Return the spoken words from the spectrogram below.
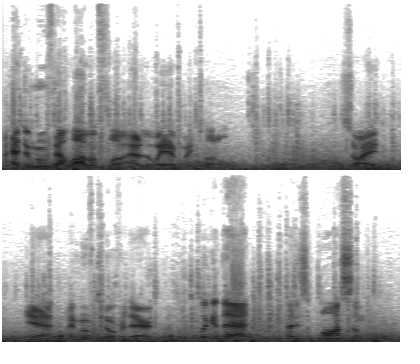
I had to move that lava flow out of the way of my tunnel. So I, yeah, I moved it over there. Look at that. That is awesome.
